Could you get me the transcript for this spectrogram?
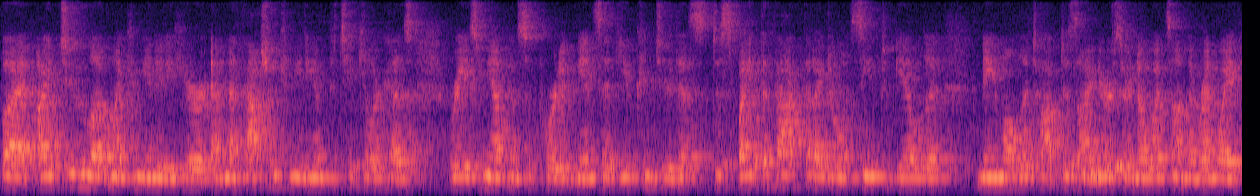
But I do love my community here, and the fashion community in particular has raised me up and supported me and said, you can do this, despite the fact that I don't seem to be able to name all the top designers or know what's on the runway.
